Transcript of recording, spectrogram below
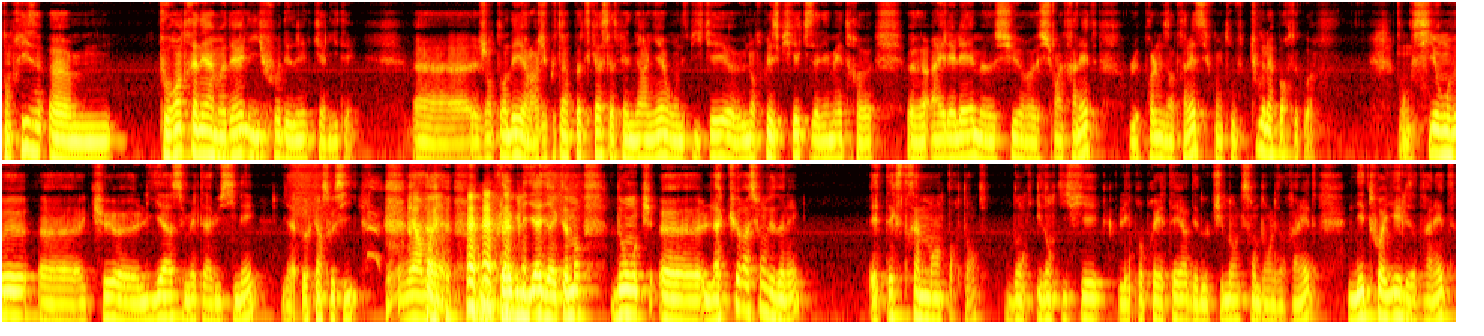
comprise. Pour entraîner un modèle, il faut des données de qualité. Euh, j'entendais, alors j'écoutais un podcast la semaine dernière où on expliquait, euh, une entreprise expliquait qu'ils allaient mettre euh, un LLM sur, sur intranet. Le problème des intranets, c'est qu'on trouve tout n'importe quoi. Donc si on veut que l'IA se mette à halluciner, il n'y a aucun souci. C'est meilleur moyen. on plug l'IA directement. Donc la curation des données, est extrêmement importante. Donc, identifier les propriétaires des documents qui sont dans les intranets, nettoyer les intranets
